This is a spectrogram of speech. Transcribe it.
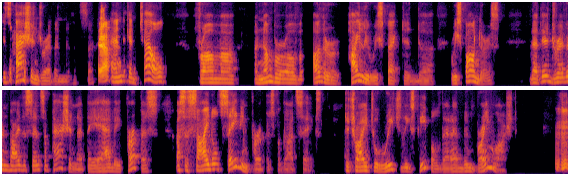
it's passion driven. It's, uh, yeah. And can tell from uh, a number of other highly respected uh, responders that they're driven by the sense of passion, that they have a purpose, a societal saving purpose, for God's sakes, to try to reach these people that have been brainwashed. Mm-hmm.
